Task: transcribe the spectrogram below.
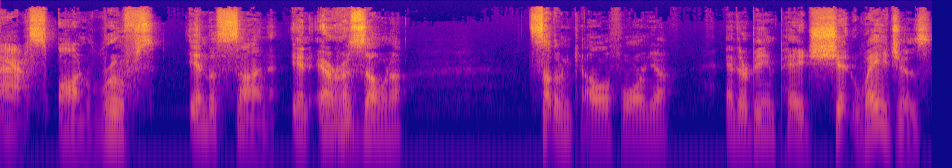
ass on roofs in the sun in Arizona, Southern California, and they're being paid shit wages.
